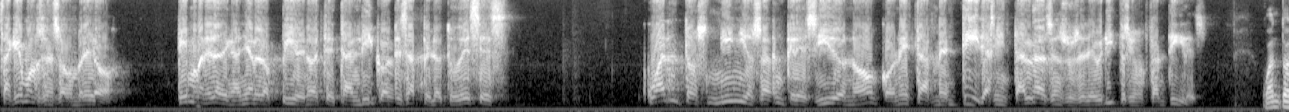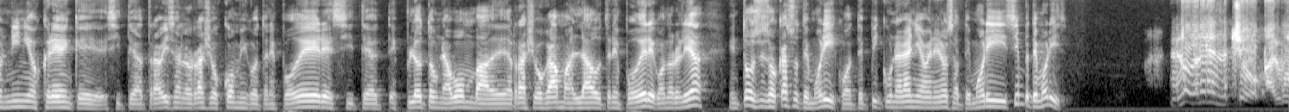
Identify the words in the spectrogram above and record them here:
saquémonos el sombrero. Qué manera de engañar a los pibes, ¿no? Este tan con esas pelotudeces. ¿Cuántos niños han crecido, ¿no? Con estas mentiras instaladas en sus cerebritos infantiles. ¿Cuántos niños creen que si te atraviesan los rayos cósmicos tenés poderes? Si te, explota una bomba de rayos gamma al lado tenés poderes? Cuando en realidad en todos esos casos te morís. Cuando te pica una araña venenosa te morís. Siempre te morís. ¿No habrán hecho algún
